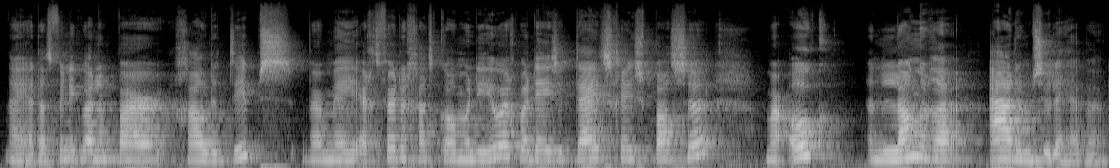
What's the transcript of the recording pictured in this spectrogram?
Nou ja, dat vind ik wel een paar gouden tips waarmee je echt verder gaat komen die heel erg bij deze tijdsgeest passen, maar ook een langere adem zullen hebben.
